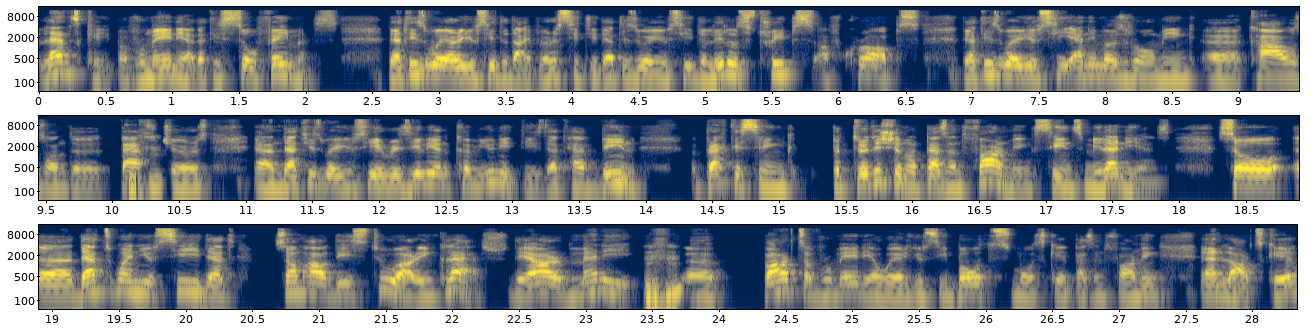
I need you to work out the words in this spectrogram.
landscape of Romania that is so famous. That is where you see the diversity. That is where you see the little strips of crops. That is where you see animals roaming, uh, cows on the mm-hmm. pastures, mm-hmm. and that is where you see resilient communities that have been practicing traditional peasant farming since millennia. So uh, that's when you see that somehow these two are in clash. There are many mm-hmm. Parts of Romania where you see both small scale peasant farming and large scale.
